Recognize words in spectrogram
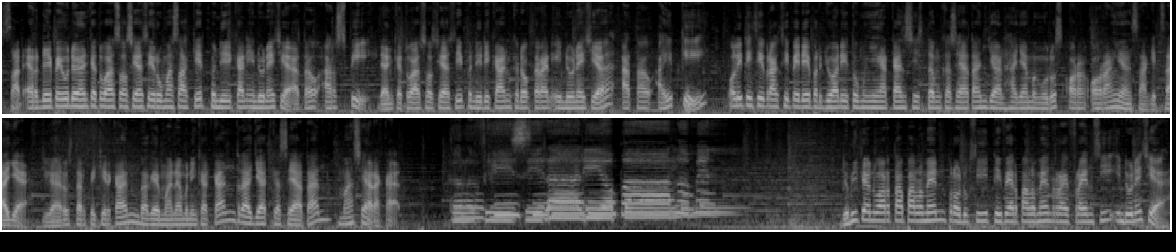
Saat RDPU dengan Ketua Asosiasi Rumah Sakit Pendidikan Indonesia atau ARSPI dan Ketua Asosiasi Pendidikan Kedokteran Indonesia atau AIPKI, politisi fraksi PD Perjuangan itu mengingatkan sistem kesehatan jangan hanya mengurus orang-orang yang sakit saja, juga harus terpikirkan bagaimana meningkatkan derajat kesehatan masyarakat. Televisi Radio. Demikian Warta Parlemen, Produksi TVR Parlemen Referensi Indonesia.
